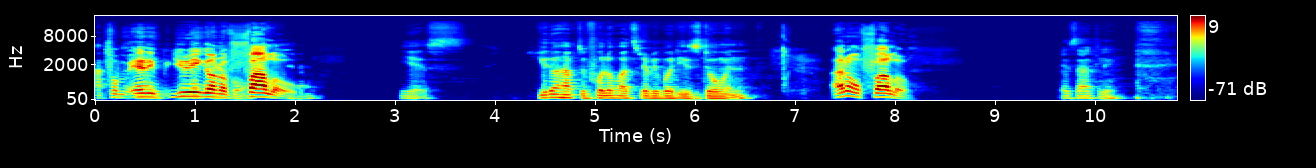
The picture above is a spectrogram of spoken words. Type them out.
uh, from any like you other ain't gonna people. follow. Yeah. Yes. You don't have to follow what everybody is doing. I don't follow. Exactly.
